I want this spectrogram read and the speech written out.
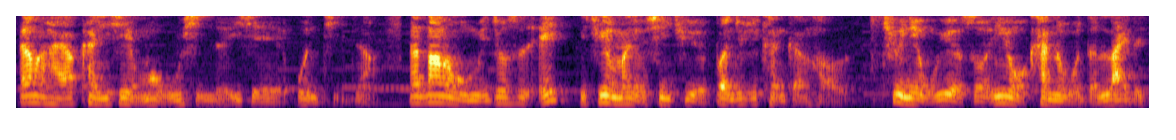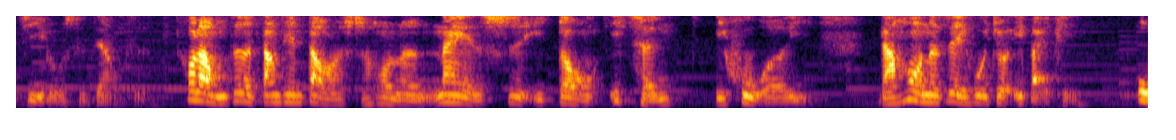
当然还要看一些有没有无形的一些问题这样。那当然我们也就是哎、也觉得蛮有兴趣的，不然就去看看好了。去年五月的时候，因为我看了我的赖的记录是这样子，后来我们真的当天到的时候呢，那也是一栋一层一户而已，然后呢这一户就一百平，哦，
